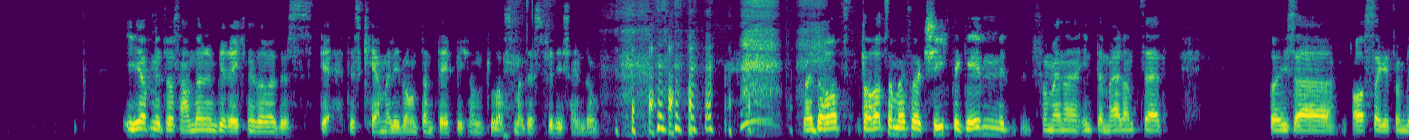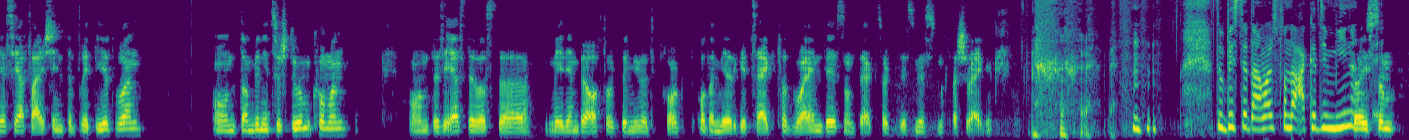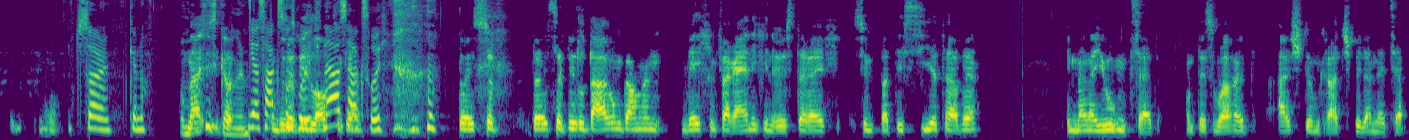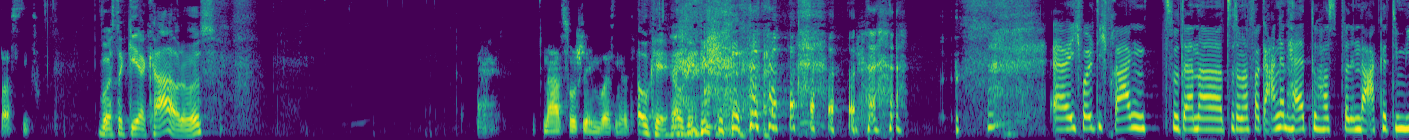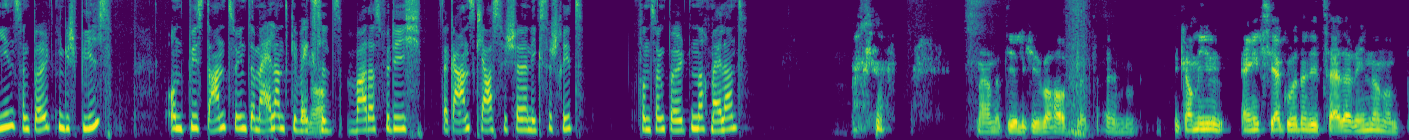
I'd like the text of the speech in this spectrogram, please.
Ich habe mit was anderem gerechnet, aber das, das kehren wir lieber unterm Teppich und lassen wir das für die Sendung. Weil da hat da hat's einmal so eine Geschichte gegeben mit, von meiner Inter Mailand Zeit da ist eine Aussage von mir sehr falsch interpretiert worden. Und dann bin ich zu Sturm gekommen. Und das erste, was der Medienbeauftragte mir hat gefragt oder mir gezeigt hat, war ihm das und er hat gesagt, das müssen wir verschweigen. du bist ja damals von der Akademie. Da ist so, ja. Sorry, genau. Um was ist gegangen? Ja, sag's uns ruhig. Na, sag's ruhig. Da ist so, da ist ein bisschen darum gegangen, welchen Verein ich in Österreich sympathisiert habe in meiner Jugendzeit. Und das war halt als Sturm Spieler nicht sehr passend. War es der GRK oder was? Na, so schlimm war es nicht. Okay, okay. äh, ich wollte dich fragen zu deiner, zu deiner Vergangenheit. Du hast in der Akademie in St. Pölten gespielt und bist dann zu Inter Mailand gewechselt. Ja. War das für dich der ganz klassische nächste Schritt von St. Pölten nach Mailand? Nein, natürlich überhaupt nicht. Ähm, ich kann mich eigentlich sehr gut an die Zeit erinnern und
